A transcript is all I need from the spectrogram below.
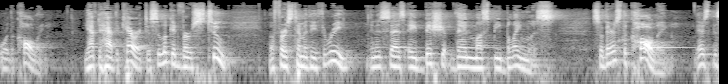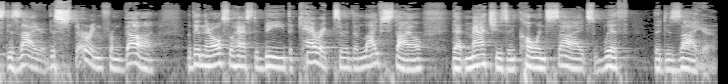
or the calling. You have to have the character. So look at verse 2 of 1 Timothy 3, and it says, A bishop then must be blameless. So there's the calling, there's this desire, this stirring from God, but then there also has to be the character, the lifestyle that matches and coincides with the desire.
